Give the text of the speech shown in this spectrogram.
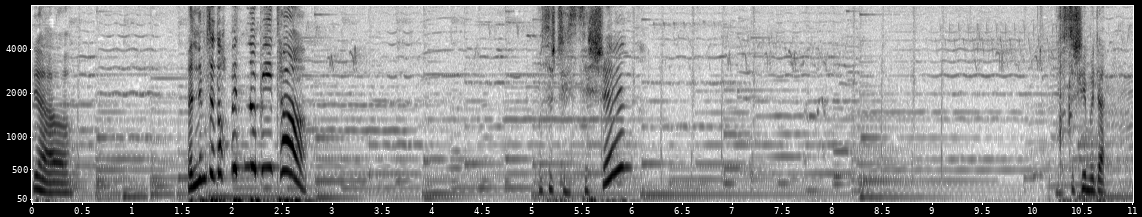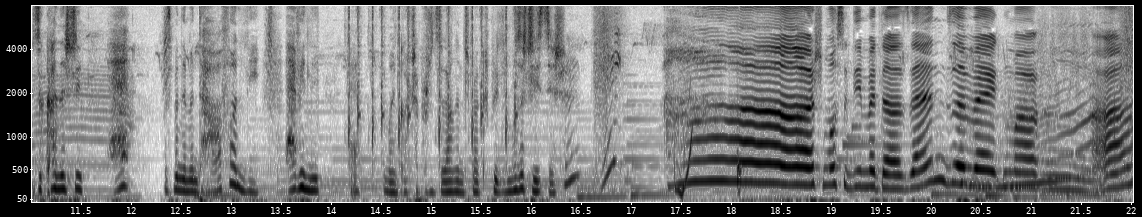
Ja. Dann nimm sie doch mit, Nobita! Muss ich die sicheln? Muss ich hier mit der... Wieso kann ich die... Hä? Das ist mein Inventar von... Nee. Hä, wie... Nee. Hä? Oh mein Gott, ich habe schon so lange nicht mehr gespielt. Muss ich die sicheln? Ah, ich musste die mit der Sense wegmachen. Ah.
